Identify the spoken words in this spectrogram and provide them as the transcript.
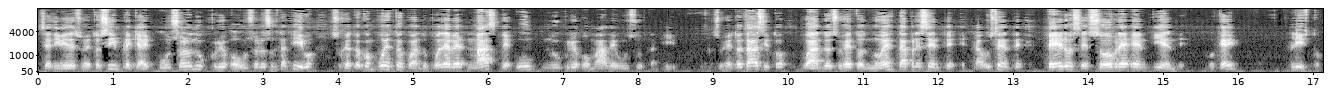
se divide en sujeto simple, que hay un solo núcleo o un solo sustantivo, sujeto compuesto, cuando puede haber más de un núcleo o más de un sustantivo. Sujeto tácito, cuando el sujeto no está presente, está ausente, pero se sobreentiende. ¿Ok? Listo.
